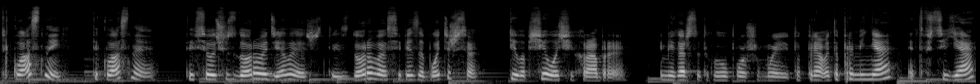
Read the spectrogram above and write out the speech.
ты классный, ты классная, ты все очень здорово делаешь, ты здорово о себе заботишься, ты вообще очень храбрая. И мне кажется, такой, о боже мой, это прям, это про меня, это все я.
